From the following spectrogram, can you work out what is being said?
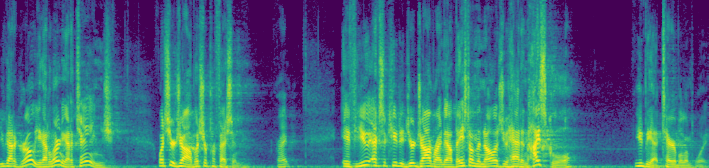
You've got to grow, you got to learn, you got to change. What's your job? What's your profession? Right? if you executed your job right now based on the knowledge you had in high school, you'd be a terrible employee.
